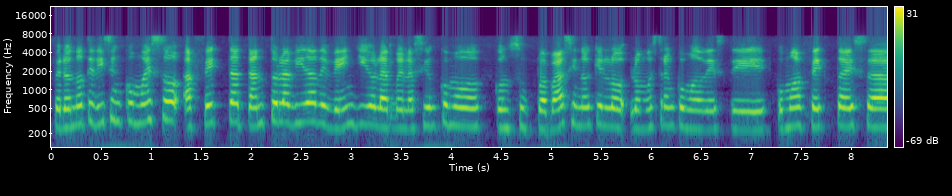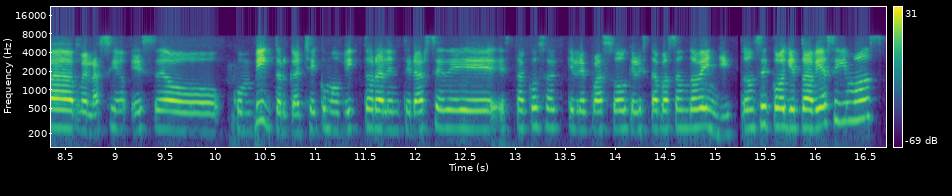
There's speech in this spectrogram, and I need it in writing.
pero no te dicen cómo eso afecta tanto la vida de Benji o la relación como con su papá, sino que lo, lo muestran como desde cómo afecta esa relación, eso con Víctor, ¿caché? Como Víctor al enterarse de esta cosa que le pasó, que le está pasando a Benji. Entonces, como que todavía seguimos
